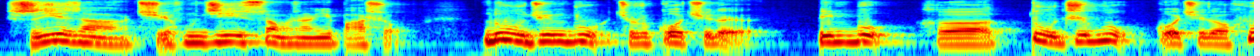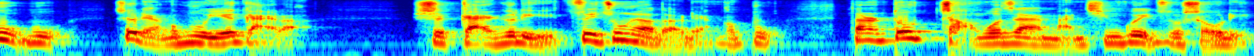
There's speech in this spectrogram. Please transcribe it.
实际上曲洪基算不上一把手。陆军部就是过去的兵部和度支部，过去的户部这两个部也改了，是改革里最重要的两个部，但是都掌握在满清贵族手里。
